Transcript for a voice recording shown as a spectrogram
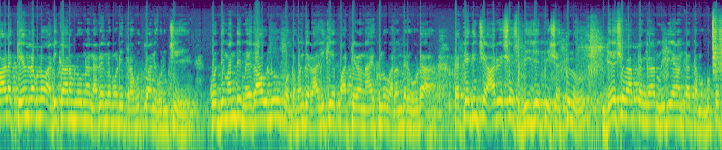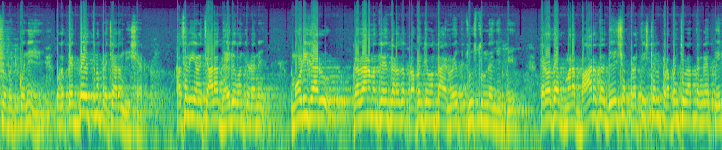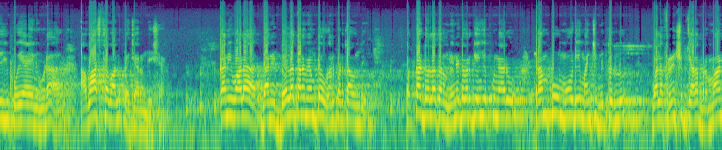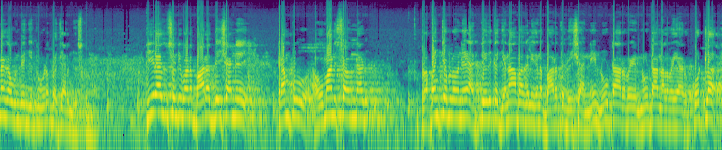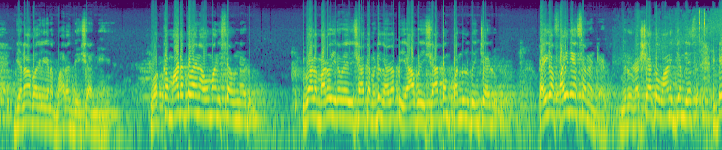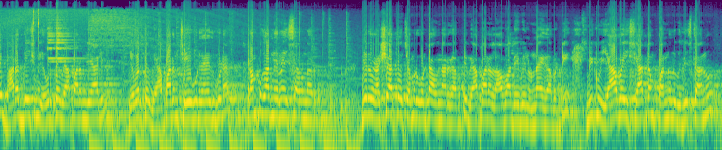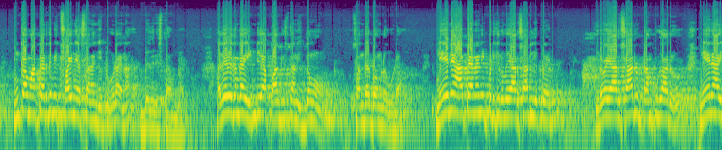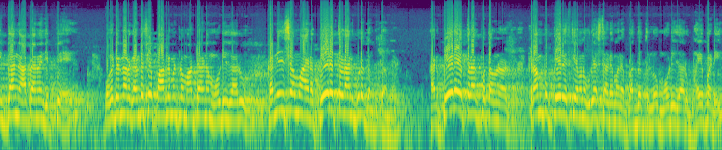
ఇవాళ కేంద్రంలో అధికారంలో ఉన్న నరేంద్ర మోడీ ప్రభుత్వాన్ని గురించి కొద్దిమంది మేధావులు కొంతమంది రాజకీయ పార్టీల నాయకులు వారందరూ కూడా ప్రత్యేకించి ఆర్ఎస్ఎస్ బీజేపీ శక్తులు దేశవ్యాప్తంగా మీడియా అంతా తమ గుప్పెట్లో పెట్టుకొని ఒక పెద్ద ఎత్తున ప్రచారం చేశారు. అసలు ఈయన చాలా ధైర్యవంతుడని మోడీ గారు ప్రధానమంత్రి అయిన తర్వాత ప్రపంచమంతా ఆయన వైపు చూస్తుందని చెప్పి తర్వాత మన భారతదేశ ప్రతిష్టలు ప్రపంచవ్యాప్తంగా పెరిగిపోయాయని కూడా అవాస్తవాలు ప్రచారం చేశారు. కానీ ఇవాళ దాని డొల్లతనం ఏమిటో కనపడతా ఉంది. పక్కా డొల్లతనం. నిన్నటి వరకు ఏం చెప్పుకున్నారు? ట్రంప్ మోడీ మంచి మిత్రులు. వాళ్ళ ఫ్రెండ్షిప్ చాలా బ్రహ్మాండంగా ఉంది అని చెప్పి కూడా ప్రచారం చేసుకున్నారు. తీరా చూసండి ఇవాళ భారతదేశాన్ని ట్రంప్ అవమానిస్తూ ఉన్నాడు. ప్రపంచంలోనే అత్యధిక జనాభా కలిగిన భారతదేశాన్ని నూట అరవై నూట నలభై ఆరు కోట్ల జనాభా కలిగిన భారతదేశాన్ని. ఒక్క మాటతో ఆయన అవమానిస్తూ ఉన్నాడు. ఇవాళ మరో ఇరవై ఐదు శాతం అంటే దాదాపు యాభై శాతం పన్నులు పెంచాడు. పైగా ఫైన్ వేస్తానంటాడు మీరు రష్యాతో వాణిజ్యం చేస్తా అంటే భారతదేశం ఎవరితో వ్యాపారం చేయాలి? ఎవరితో వ్యాపారం చేయకూడదు అనేది కూడా ట్రంప్ గారు నిర్ణయిస్తూ ఉన్నారు. మీరు రష్యాతో చమురుకుంటా ఉన్నారు కాబట్టి వ్యాపార లావాదేవీలు ఉన్నాయి కాబట్టి మీకు యాభై శాతం పన్నులు విధిస్తాను. ఇంకా మాట్లాడితే మీకు ఫైన్ వేస్తానని చెప్పి కూడా ఆయన బెదిరిస్తూ ఉన్నాడు. అదేవిధంగా ఇండియా పాకిస్తాన్ యుద్ధము సందర్భంలో కూడా నేనే ఆపానని ఇప్పటికి ఇరవై ఆరు సార్లు చెప్పాడు. ఇరవై ఆరు సార్లు ట్రంప్ గారు నేనే ఆ యుద్ధాన్ని ఆపానని చెప్తే ఒకటిన్నర గంట సేపు పార్లమెంట్లో మాట్లాడిన మోడీ గారు కనీసం ఆయన పేరెత్తడానికి కూడా దంకుతున్నాడు ఆయన పేరే ఎత్తలేకపోతా ఉన్నాడు. ట్రంప్ పేరెత్తి ఏమైనా ఉరేస్తాడేమో అనే పద్ధతుల్లో మోడీ గారు భయపడి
